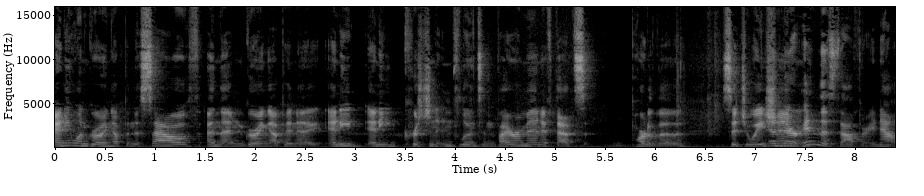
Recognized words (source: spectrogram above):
anyone growing up in the South, and then growing up in a any any Christian influence environment, if that's part of the situation. And they're in the South right now.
